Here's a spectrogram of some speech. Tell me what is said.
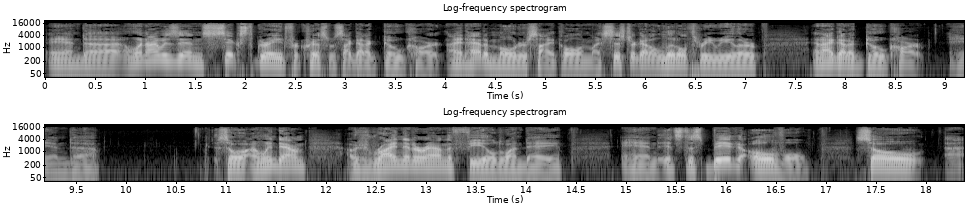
And uh, when I was in sixth grade for Christmas, I got a go kart. I had had a motorcycle, and my sister got a little three wheeler, and I got a go kart. And uh, so I went down. I was riding it around the field one day, and it's this big oval. So uh,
